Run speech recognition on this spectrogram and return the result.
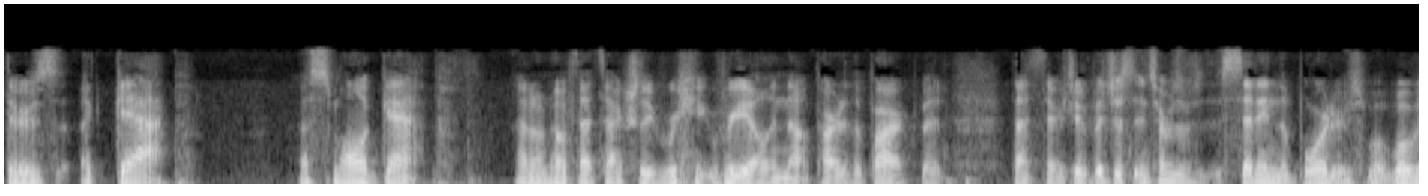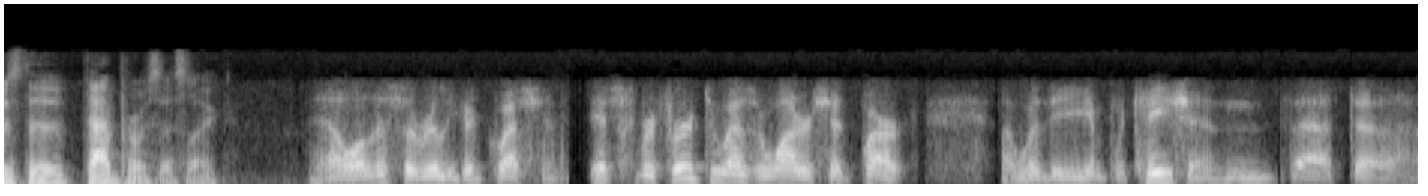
there's a gap, a small gap. I don't know if that's actually re- real and not part of the park, but that's there too. But just in terms of setting the borders, what, what was the that process like? Yeah, well, this is a really good question. It's referred to as a watershed park, uh, with the implication that uh,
